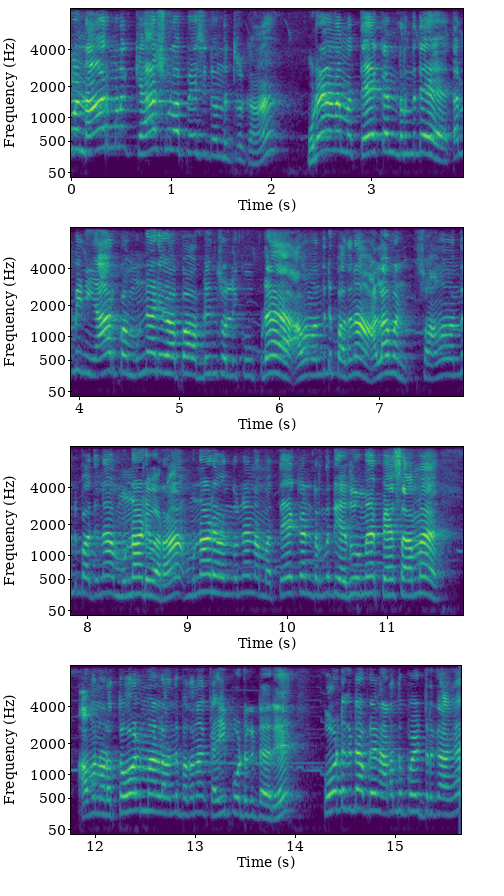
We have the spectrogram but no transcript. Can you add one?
இவன் நார்மலாக கேஷுவலாக பேசிட்டு வந்துட்டு இருக்கான். உடனே நம்ம தேக்கன் இருந்துட்டு தம்பி நீ யார்ப்பா? முன்னாடி வாப்பா அப்படின்னு சொல்லி கூப்பிட அவன் வந்துட்டு பார்த்தீங்கன்னா அளவன் ஸோ அவன் வந்துட்டு பார்த்தீங்கன்னா முன்னாடி வரான். முன்னாடி வந்தோடனே நம்ம தேக்கன் இருந்துட்டு எதுவுமே பேசாமல் அவனோட தோல் மேலே வந்து பார்த்தோன்னா கை போட்டுக்கிட்டாரு. போட்டுக்கிட்டு அப்படியே நடந்து போயிட்டு இருக்காங்க.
